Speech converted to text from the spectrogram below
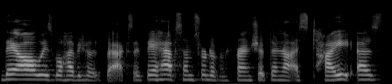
They always will have each other's backs. Like they have some sort of a friendship. They're not as tight as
